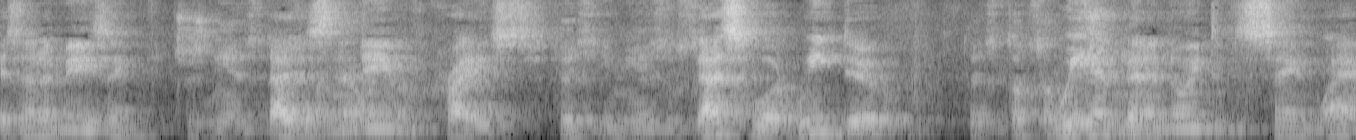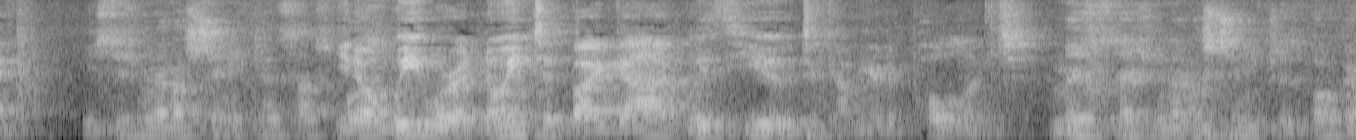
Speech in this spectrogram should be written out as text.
Isn't that amazing? Czyż nie jest to That is the wspaniałe? name of Christ. To jest imię Jezusa. That's what we do. To jest to, co We have been anointed the same way. Jesteśmy namaszczeni w ten sam sposób. You know, we were anointed by God with you to come here to Poland My zostaliśmy namaszczeni przez Boga,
